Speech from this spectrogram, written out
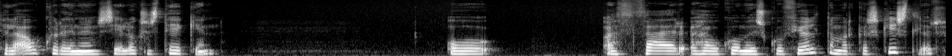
til að ákverðinin sé loksins tekin. Og að það er, hafa komið sko fjöldamarkar skýslur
